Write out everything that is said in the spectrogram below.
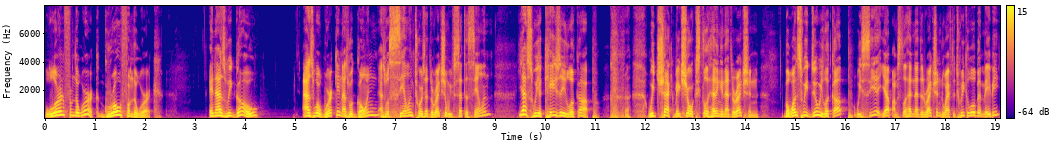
Learn from the work, grow from the work. And as we go, as we're working, as we're going, as we're sailing towards that direction we've set the sail in, yes, we occasionally look up. we check, make sure we're still heading in that direction. But once we do, we look up, we see it. Yep, I'm still heading that direction. Do I have to tweak a little bit? Maybe.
